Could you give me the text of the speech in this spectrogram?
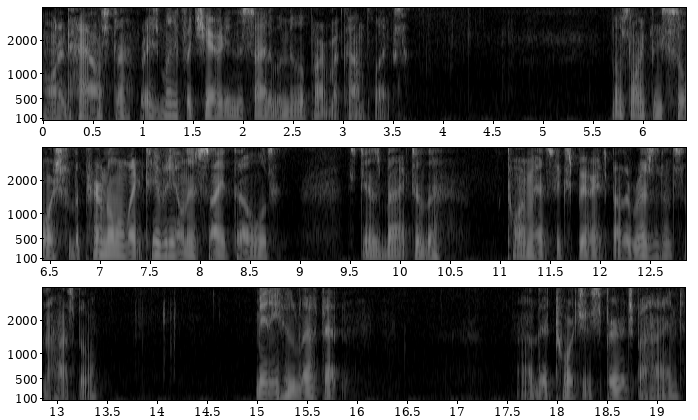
haunted house to raise money for charity in the site of a new apartment complex. Most likely source for the paranormal activity on this site, though, stems back to the torments experienced by the residents in the hospital. Many who left that uh, their tortured spirits behind.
